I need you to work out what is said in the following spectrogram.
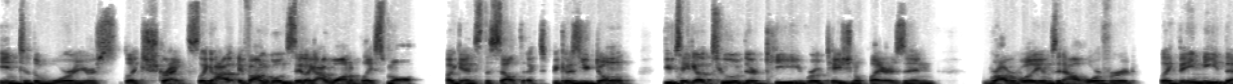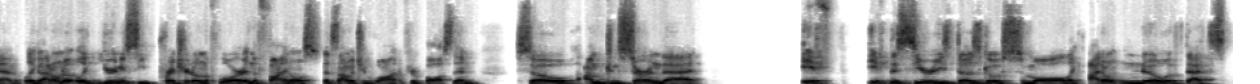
into the Warriors like strengths. Like I, if I'm Golden State, like I want to play small against the Celtics because you don't you take out two of their key rotational players in Robert Williams and Al Horford. Like they need them. Like I don't know. Like you're going to see Pritchard on the floor in the finals. That's not what you want if you're Boston. So I'm concerned that if if the series does go small, like I don't know if that's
